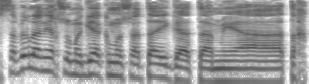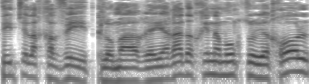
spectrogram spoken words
סביר להניח שהוא מגיע כמו שאתה הגעת, מהתחתית של החבית, כלומר, ירד הכי נמוך שהוא יכול,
